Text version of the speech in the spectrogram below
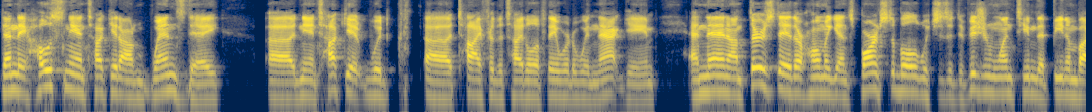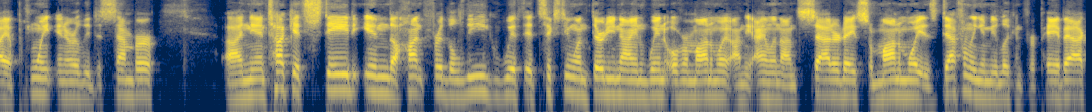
Then they host Nantucket on Wednesday. Uh, Nantucket would uh, tie for the title if they were to win that game. And then on Thursday, they're home against Barnstable, which is a Division One team that beat them by a point in early December. Uh, Nantucket stayed in the hunt for the league with its 61-39 win over Monomoy on the island on Saturday. So Monomoy is definitely going to be looking for payback.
